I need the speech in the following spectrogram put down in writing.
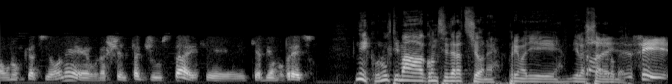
un'occasione, una scelta giusta e che, che abbiamo preso. Nico, un'ultima considerazione prima di, di lasciare no, Roberto. Sì,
